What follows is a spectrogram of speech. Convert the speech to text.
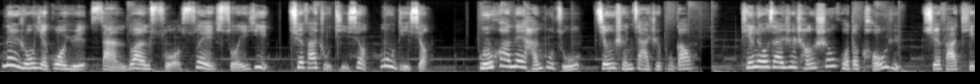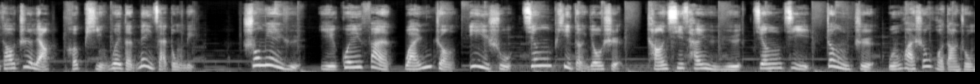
内容也过于散乱、琐碎、随意，缺乏主题性、目的性，文化内涵不足，精神价值不高。停留在日常生活的口语，缺乏提高质量和品味的内在动力；书面语以规范、完整、艺术、精辟等优势，长期参与于经济、政治、文化生活当中；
